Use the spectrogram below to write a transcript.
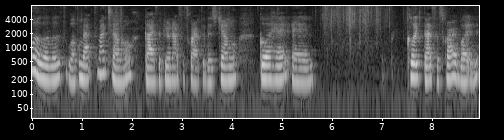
Hello Lillas, welcome back to my channel. Guys, if you're not subscribed to this channel, go ahead and click that subscribe button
